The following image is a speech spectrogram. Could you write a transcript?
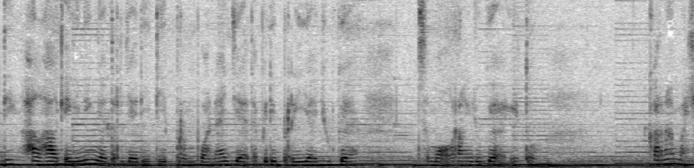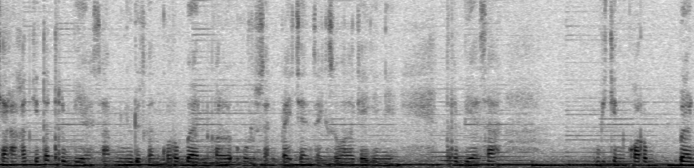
Jadi hal-hal kayak gini nggak terjadi di perempuan aja tapi di pria juga. Semua orang juga gitu. Karena masyarakat kita terbiasa menyudutkan korban kalau urusan pelecehan seksual kayak gini. Terbiasa bikin korban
